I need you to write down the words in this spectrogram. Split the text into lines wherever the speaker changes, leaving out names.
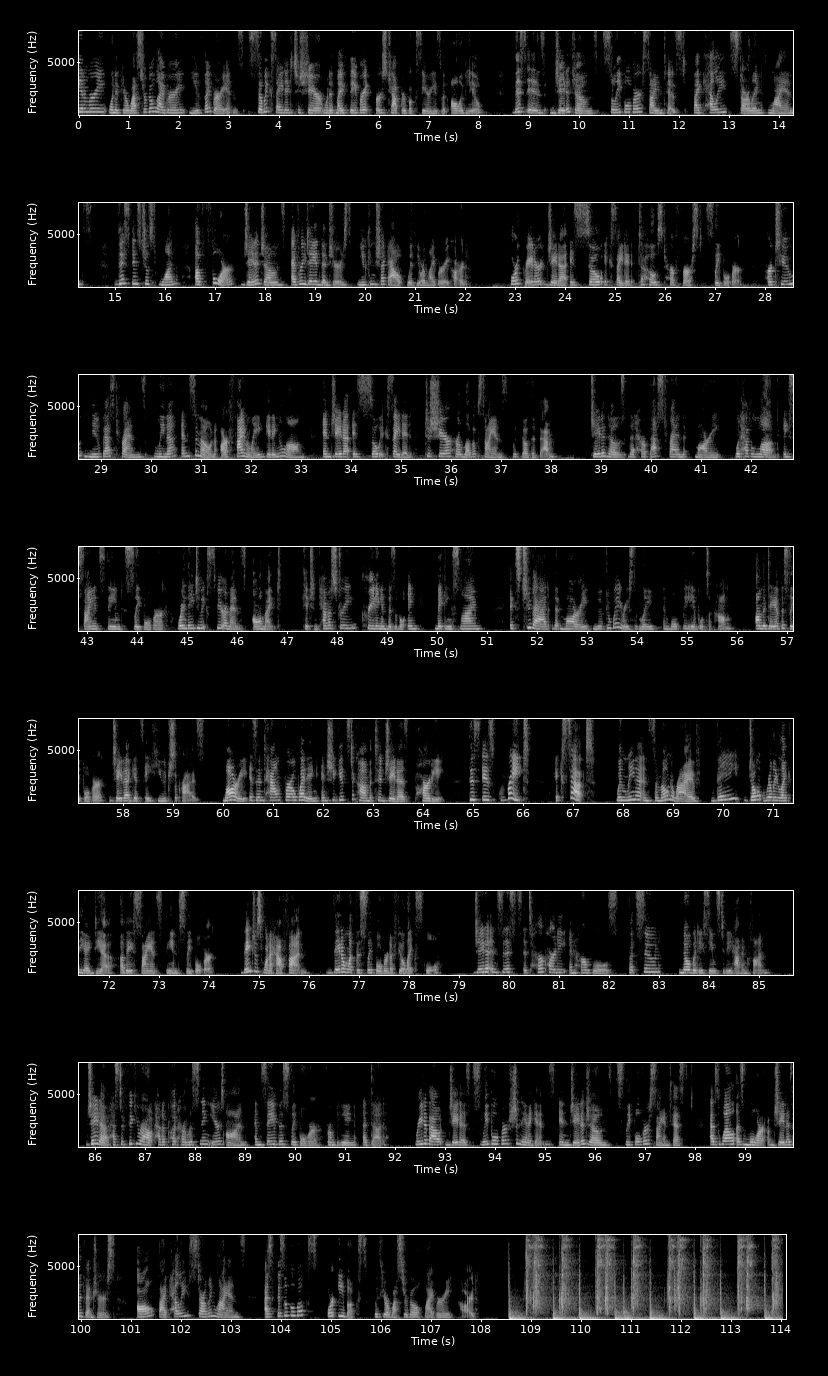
Annamarie, one of your Westerville Library youth librarians, so excited to share one of my favorite first chapter book series with all of you. This is Jada Jones' Sleepover Scientist by Kelly Starling Lyons. This is just one of four Jada Jones everyday adventures you can check out with your library card. Fourth grader Jada is so excited to host her first sleepover. Her two new best friends, Lena and Simone, are finally getting along, and Jada is so excited to share her love of science with both of them. Jada knows that her best friend, Mari, would have loved a science-themed sleepover where they do experiments all night. Kitchen chemistry, creating invisible ink, making slime. It's too bad that Mari moved away recently and won't be able to come. On the day of the sleepover, Jada gets a huge surprise. Mari is in town for a wedding and she gets to come to Jada's party. This is great, except when Lena and Simone arrive, they don't really like the idea of a science-themed sleepover. They just want to have fun. They don't want this sleepover to feel like school. Jada insists it's her party and her rules, but soon nobody seems to be having fun. Jada has to figure out how to put her listening ears on and save this sleepover from being a dud. Read about Jada's sleepover shenanigans in Jada Jones' Sleepover Scientist, as well as more of Jada's adventures, all by Kelly Starling Lyons as physical books or ebooks with your Westerville Library card.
